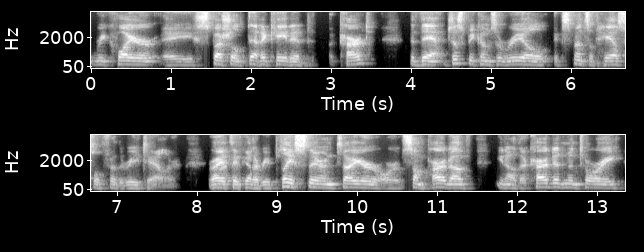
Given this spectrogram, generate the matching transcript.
require a special dedicated cart that just becomes a real expensive hassle for the retailer. right? They've got to replace their entire or some part of, you know, their card inventory.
